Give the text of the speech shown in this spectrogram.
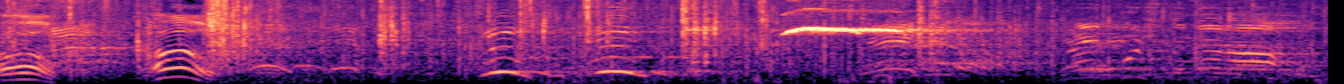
Oh, oh! Ray, push the net off.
